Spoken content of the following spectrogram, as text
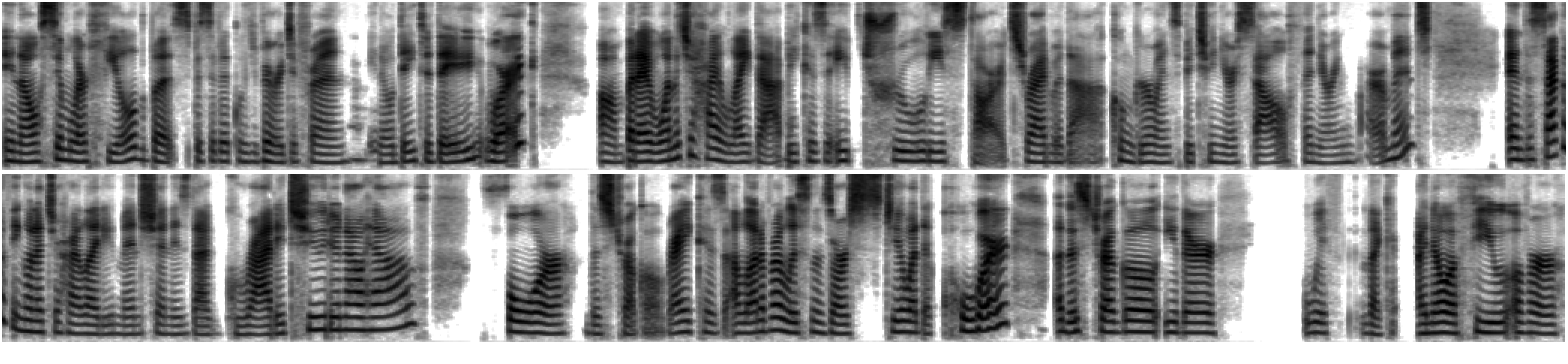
you know, similar field, but specifically very different, you know, day to day work. Um, but I wanted to highlight that because it truly starts right with that congruence between yourself and your environment. And the second thing I wanted to highlight, you mentioned, is that gratitude you now have for the struggle, right? Because a lot of our listeners are still at the core of the struggle, either with, like, I know a few of our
